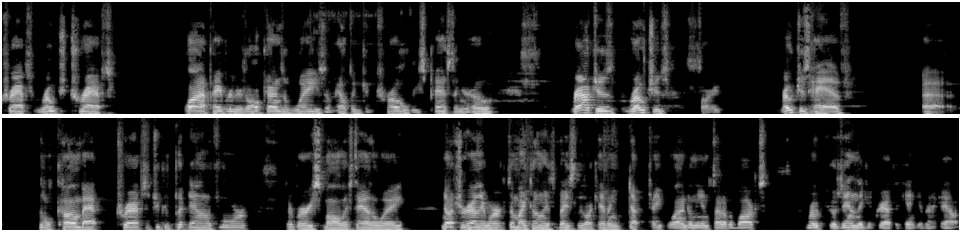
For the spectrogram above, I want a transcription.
traps, roach traps, fly paper. There's all kinds of ways of helping control these pests in your home. Roaches, roaches, sorry, roaches have uh, little combat traps that you can put down on the floor they're very small. They stay out of the way. Not sure how they work. Somebody told me it's basically like having duct tape lined on the inside of a box. Roach goes in, they get trapped, they can't get back out.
